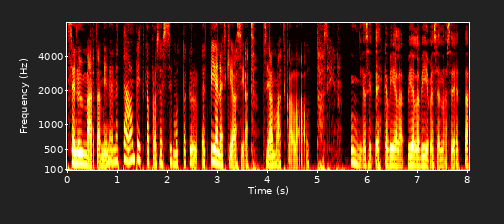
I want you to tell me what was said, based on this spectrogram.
Sen ymmärtäminen, että tämä on pitkä prosessi, mutta kyllä että pienetkin asiat siellä matkalla auttaa siinä. Mm, ja sitten ehkä vielä, vielä viimeisenä se, että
